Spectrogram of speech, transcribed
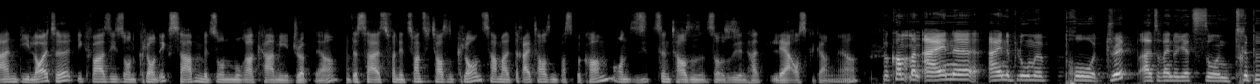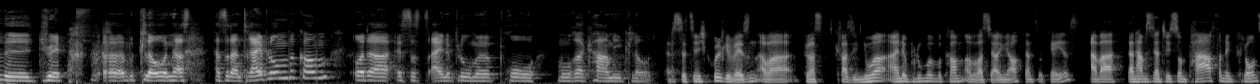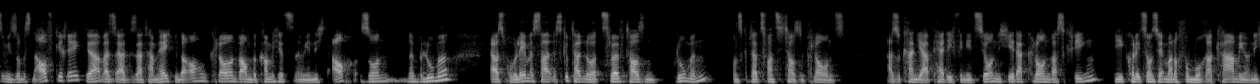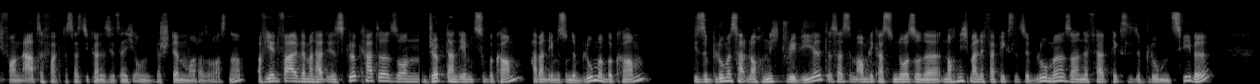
an die Leute, die quasi so einen Clone X haben mit so einem Murakami-Drip, ja. Das heißt, von den 20.000 Clones haben halt 3.000 was bekommen und 17.000 sind, so, sind halt leer ausgegangen, ja. Bekommt man eine, eine Blume pro Drip? Also wenn du jetzt so einen Triple-Drip-Clone äh, hast, hast du dann drei Blumen bekommen? Oder ist das eine Blume pro Murakami-Clone? Ja, das ist ja ziemlich cool gewesen, aber du hast quasi nur eine Blume bekommen, aber was ja irgendwie auch ganz okay ist. Aber dann haben sich natürlich so ein paar von den Clones irgendwie so ein bisschen aufgeregt, ja, weil sie halt gesagt haben, hey, ich bin doch auch ein Clone, warum bekomme ich jetzt irgendwie nicht auch so eine Blume? Aber das Problem ist halt, es gibt halt nur 12.000 Blumen und es gibt halt 20.000 Clones. Also kann ja per Definition nicht jeder Clone was kriegen. Die Kollektion ist ja immer noch von Murakami und nicht von Artefakt. Das heißt, die können es jetzt nicht bestimmen oder sowas. Ne? Auf jeden Fall, wenn man halt das Glück hatte, so einen Drip dann eben zu bekommen, hat man eben so eine Blume bekommen. Diese Blume ist halt noch nicht revealed. Das heißt, im Augenblick hast du nur so eine, noch nicht mal eine verpixelte Blume, sondern eine verpixelte Blumenzwiebel,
